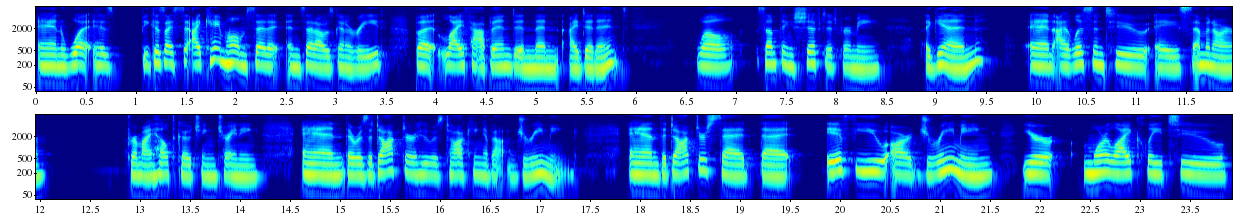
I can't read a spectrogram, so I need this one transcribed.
and what has because I said I came home said it and said I was going to read, but life happened and then I didn't. Well, something shifted for me again, and I listened to a seminar for my health coaching training, and there was a doctor who was talking about dreaming. And the doctor said that if you are dreaming, you're more likely to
